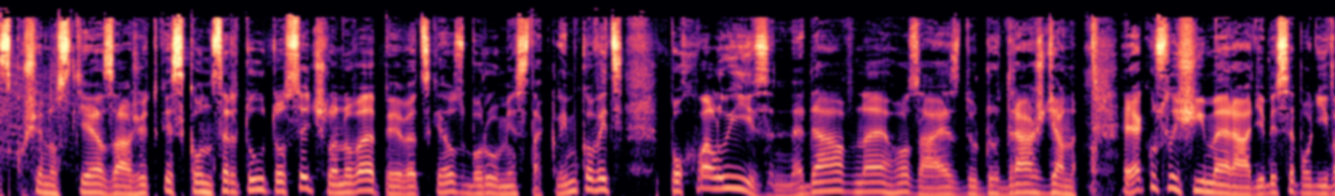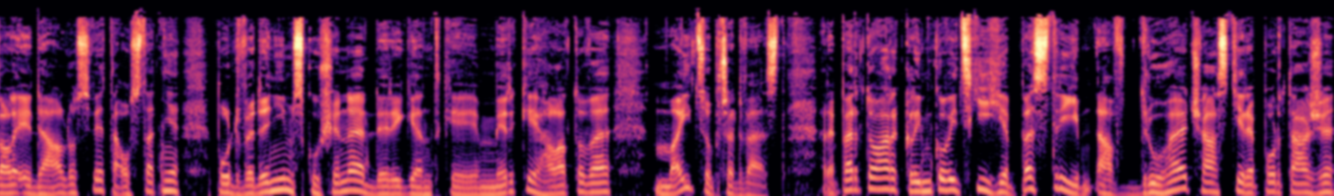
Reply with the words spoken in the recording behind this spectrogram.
A zkušenosti a zážitky z koncertů to si členové pěveckého sboru města Klimkovic pochvalují z nedávného zájezdu do Drážďan. Jak uslyšíme, rádi by se podívali i dál do světa. Ostatně pod vedením zkušené dirigentky Mirky Halatové mají co předvést. Repertoár Klimkovických je pestrý a v druhé části reportáže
